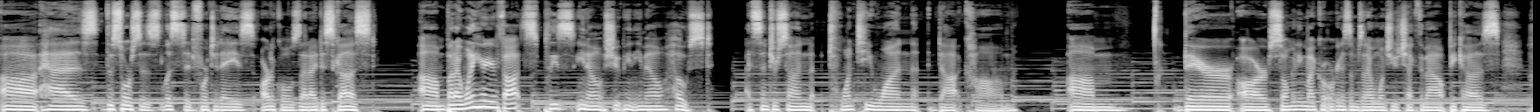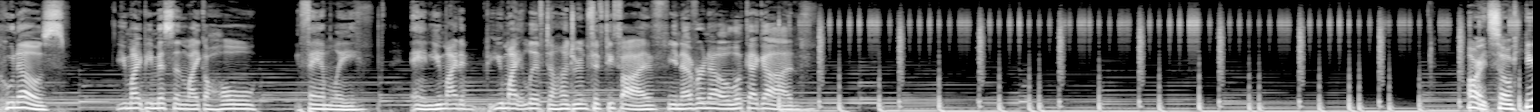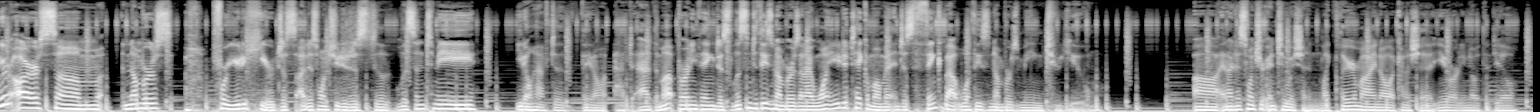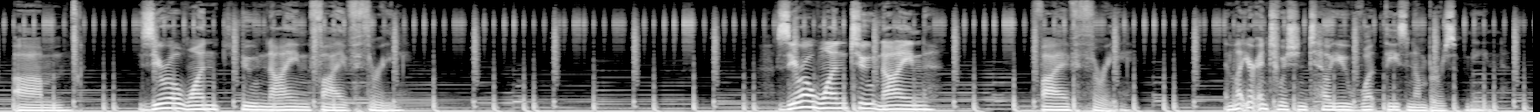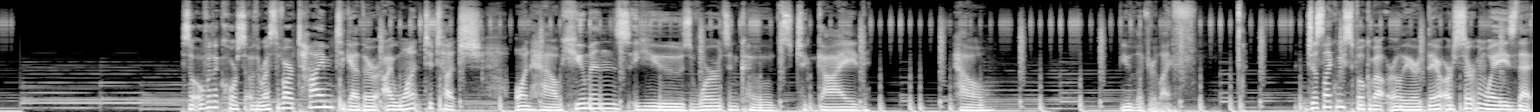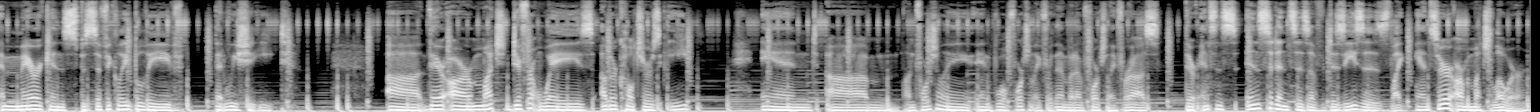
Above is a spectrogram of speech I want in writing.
uh, has the sources listed for today's articles that I discussed. Um, but I want to hear your thoughts. Please, you know, shoot me an email, host at centersun21.com. Um, there are so many microorganisms and I want you to check them out because who knows you might be missing like a whole family and you might have you might live to 155 you never know look at God All right, so here are some numbers for you to hear. Just I just want you to just to listen to me you don't have to, they don't have to add them up or anything. Just listen to these numbers, and I want you to take a moment and just think about what these numbers mean to you. Uh, and I just want your intuition, like clear your mind, all that kind of shit. You already know the deal. Um, zero one two nine five three. Zero one two nine five three. and let your intuition tell you what these numbers mean. So, over the course of the rest of our time together, I want to touch on how humans use words and codes to guide how you live your life. Just like we spoke about earlier, there are certain ways that Americans specifically believe that we should eat. Uh, there are much different ways other cultures eat and um, unfortunately, and well, fortunately for them, but unfortunately for us, their inc- incidences of diseases like cancer are much lower.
